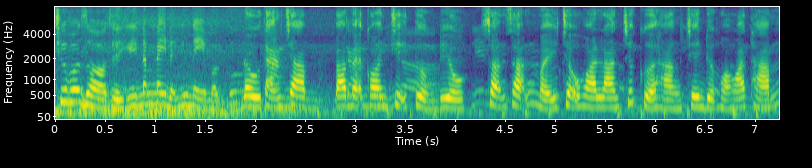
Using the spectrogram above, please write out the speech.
chưa bao giờ thấy cái năm nay lại như này mà cứ Đầu tháng chạp, ba mẹ con chị Tưởng Điều soạn sẵn mấy chậu hoa lan trước cửa hàng trên đường Hoàng Hoa Thám.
